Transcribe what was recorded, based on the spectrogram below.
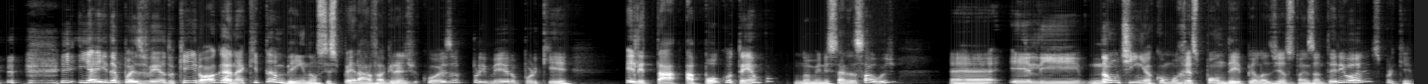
e, e, aí depois veio a do Queiroga, né? Que também não se esperava grande coisa. Primeiro, porque ele tá há pouco tempo no Ministério da Saúde. É, ele não tinha como responder pelas gestões anteriores, porque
